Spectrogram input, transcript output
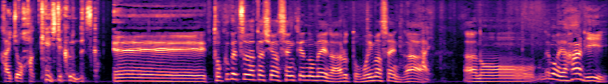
会長発見してくるんですか、えー、特別私は先見の明があると思いませんが、はい、あのでもやはり、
